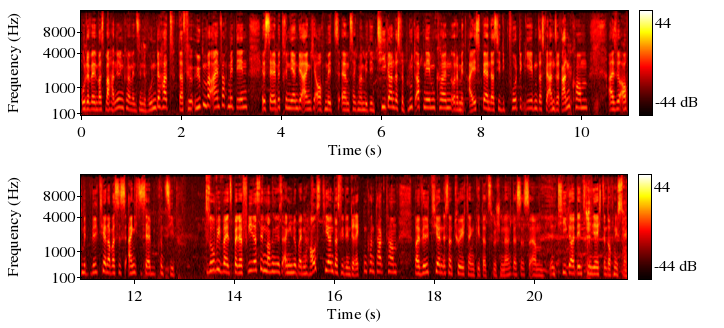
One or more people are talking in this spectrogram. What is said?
oder wenn wir es behandeln können, wenn sie eine Wunde hat. Dafür üben wir einfach mit denen. Dasselbe trainieren wir eigentlich auch mit, ähm, sag ich mal, mit den Tigern, dass wir Blut abnehmen können oder mit Eisbären, dass sie die Pfote geben, dass wir an sie rankommen. Also auch mit Wildtieren, aber es ist eigentlich dasselbe Prinzip so wie wir jetzt bei der Frieda sind, machen wir das eigentlich nur bei den Haustieren, dass wir den direkten Kontakt haben. Bei Wildtieren ist natürlich, dann geht dazwischen. Ne? Das ist ähm, den Tiger, den trainiere ich dann doch nicht so.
